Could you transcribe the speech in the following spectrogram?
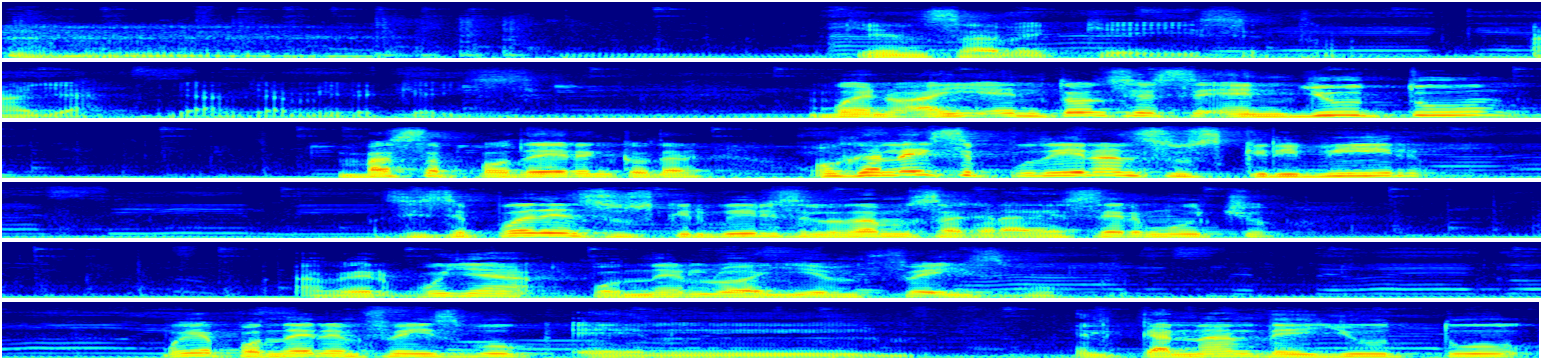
¿Quién sabe qué hice tú? Ah, ya, ya, ya, mire qué hice. Bueno, ahí entonces en YouTube vas a poder encontrar. Ojalá y se pudieran suscribir. Si se pueden suscribir, se los vamos a agradecer mucho. A ver, voy a ponerlo ahí en Facebook. Voy a poner en Facebook el, el canal de YouTube.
